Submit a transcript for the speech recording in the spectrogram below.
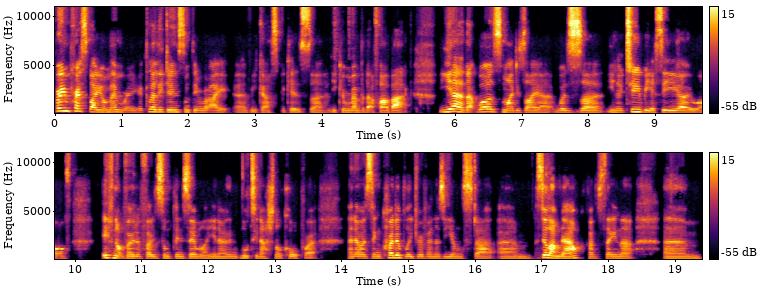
very impressed by your memory. You're clearly doing something right, uh, Vikas, because uh, you can remember that far back. Yeah, that was my desire was, uh, you know, to be a CEO of, if not Vodafone, something similar, you know, multinational corporate. And I was incredibly driven as a youngster. Um, still am now, I'm saying that, um,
